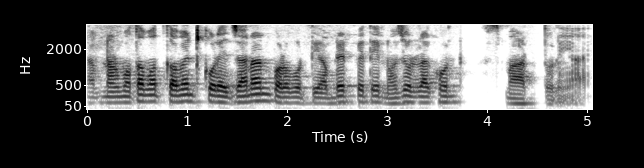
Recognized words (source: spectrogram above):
আপনার মতামত কমেন্ট করে জানান। পরবর্তী আপডেট পেতে নজর রাখুন স্মার্ট দুনিয়ায়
